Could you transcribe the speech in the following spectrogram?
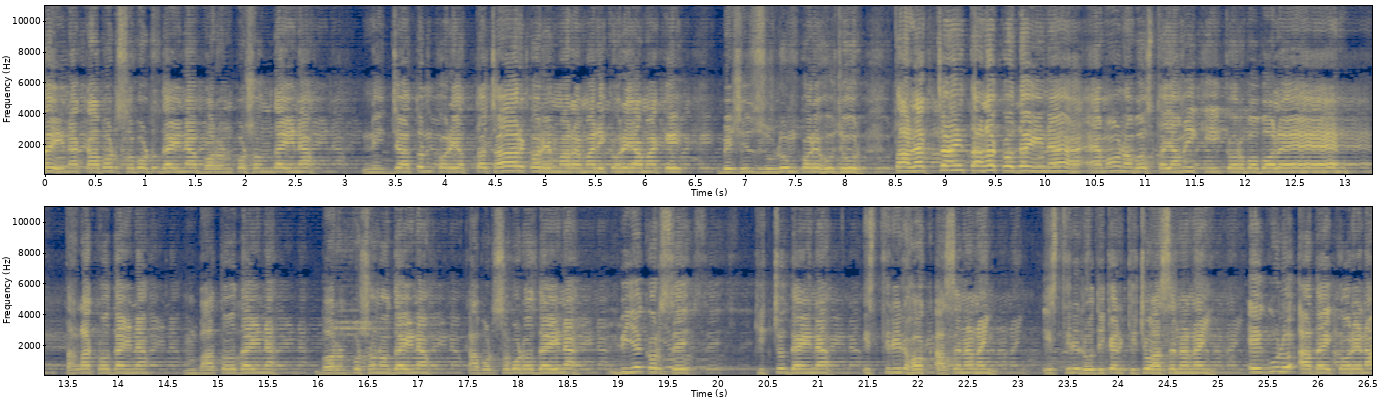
দেয় না, কাপড় সবড় দেয় না, বরণ পোষণ দেয় না নির্যাতন করে, অত্যাচার করে, মারামারি করে আমাকে বেশি জুলুম করে হুজুর। তালাক চাই, তালাকও দেয় না, এমন অবস্থায় আমি কি করব বলেন? তালাকও দেয় না, বাতও দেয় না বরণ পোষণও দেয় না কাপড় চোপড়ও দেয় না, বিয়ে করছে, কিচ্ছু দেয় না, স্ত্রীর হক আছে না নাই, স্ত্রীর অধিকার কিছু আছে না নাই, এগুলো আদায় করে না,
